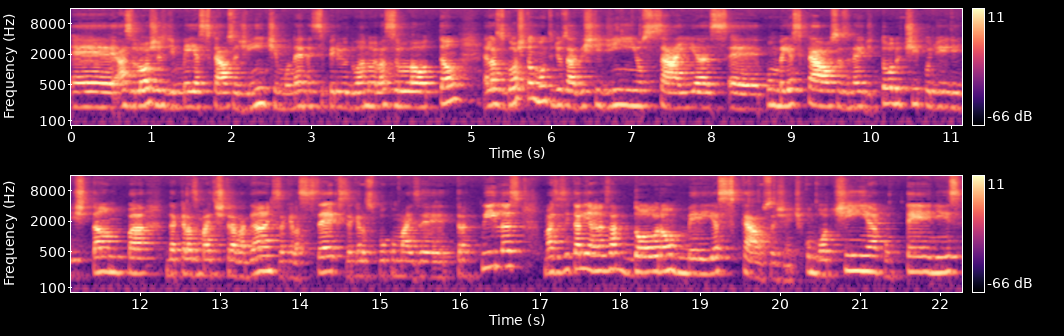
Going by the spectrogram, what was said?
É, as lojas de meias calças de íntimo, né, nesse período do ano, elas lotam. Elas gostam muito de usar vestidinhos, saias é, com meias calças, né, de todo tipo de, de, estampa, daquelas mais extravagantes, aquelas sexy, aquelas um pouco mais é, tranquilas. Mas as italianas adoram meias calças, gente, com botinha, com tênis,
